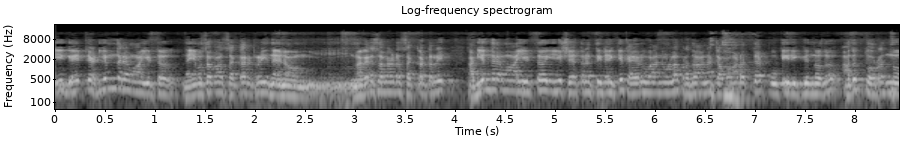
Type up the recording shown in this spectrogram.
ഈ ഗേറ്റ് അടിയന്തരമായിട്ട് നിയമസഭാ സെക്രട്ടറി നഗരസഭയുടെ സെക്രട്ടറി അടിയന്തരമായിട്ട് ഈ ക്ഷേത്രത്തിലേക്ക് കയറുവാനുള്ള പ്രധാന കവാടത്തെ പൂട്ടിയിരിക്കുന്നത് അത് തുറന്നു.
